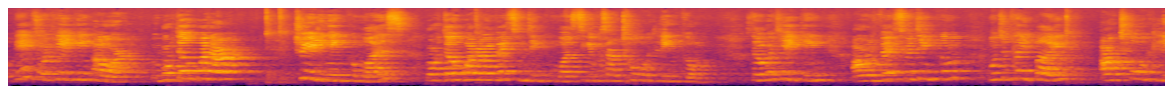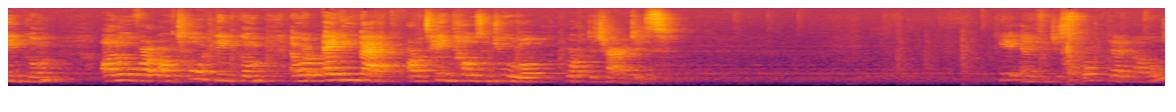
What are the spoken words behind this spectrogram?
Okay, so we're taking our, worked out what our trading income was, worked out what our investment income was to give us our total income. So now we're taking our investment income multiplied by our total income all over our total income and we're adding back our 10,000 euro worth of charges. Okay, and if you just work that out,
